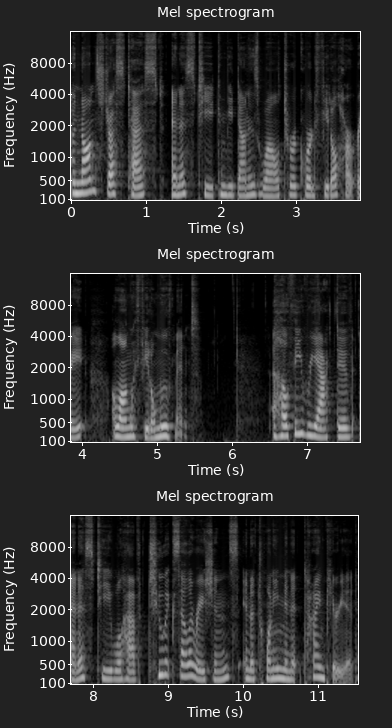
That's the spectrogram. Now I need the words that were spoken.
A non stress test, NST, can be done as well to record fetal heart rate along with fetal movement. A healthy reactive NST will have two accelerations in a 20 minute time period,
